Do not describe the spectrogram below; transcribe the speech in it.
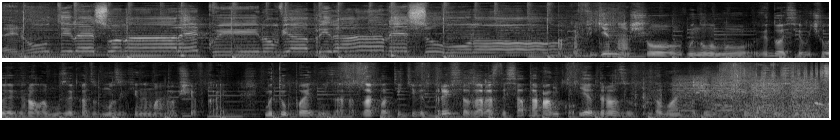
È inutile suonare qui, non vi aprirà nessuno. Офігенно, що в минулому відосі ви чули, як грала музика, а тут музики немає взагалі в кайф. Ми тупо одні зараз. Заклад тільки відкрився, зараз 10 ранку. І одразу давай подивимося, нас.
